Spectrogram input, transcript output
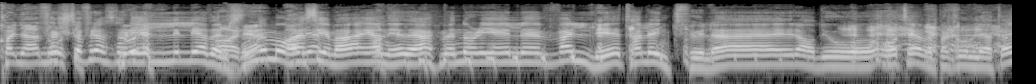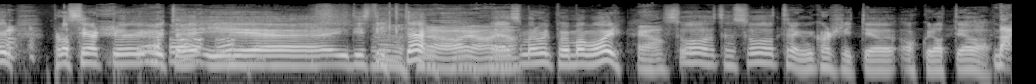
Kan jeg nå- Først og fremst når det gjelder ledelsen, Are, må Are. jeg si meg enig i det. Men når det gjelder veldig talentfulle radio- og TV-personligheter plassert eh, ute i, eh, i distriktet, Ja, eh, som har holdt på i mange år, så, så trenger vi kanskje ikke akkurat det, da. Nei,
